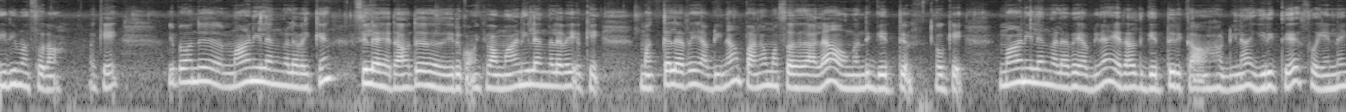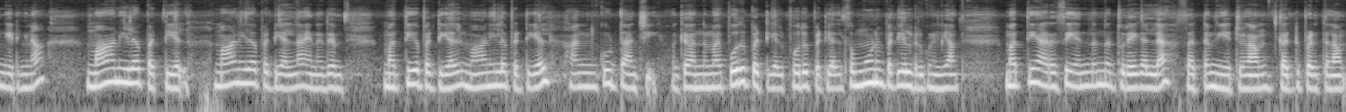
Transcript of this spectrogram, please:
நிதி மசோதா. ஓகே இப்போ வந்து மாநிலங்களவைக்கு சில ஏதாவது இருக்கும். ஓகேவா? மாநிலங்களவை ஓகே. மக்களவை அப்படின்னா பண மசோதாவில் அவங்க வந்து கெத்து. ஓகே. மாநிலங்களவை அப்படின்னா ஏதாவது கெத்து இருக்கா? அப்படின்னா இருக்குது ஸோ என்னன்னு கேட்டிங்கன்னா மாநில பட்டியல் மாநில பட்டியல்னால் என்னது? மத்திய பட்டியல் மாநில பட்டியல் அண்ட் கூட்டாட்சி. ஓகே அந்த மாதிரி பொதுப்பட்டியல் பொதுப்பட்டியல். ஸோ மூணு பட்டியல் இருக்கும் இல்லையா? மத்திய அரசு எந்தெந்த துறைகளில் சட்டம் இயற்றலாம்? கட்டுப்படுத்தலாம்.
